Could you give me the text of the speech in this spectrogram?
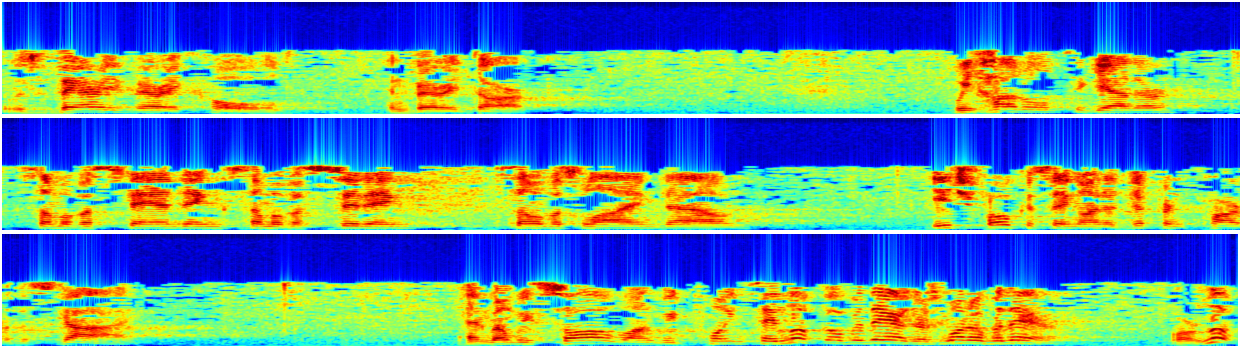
It was very, very cold and very dark. We huddled together, some of us standing, some of us sitting, some of us lying down, each focusing on a different part of the sky. And when we saw one, we'd point and say, Look, over there, there's one over there. Or, Look,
